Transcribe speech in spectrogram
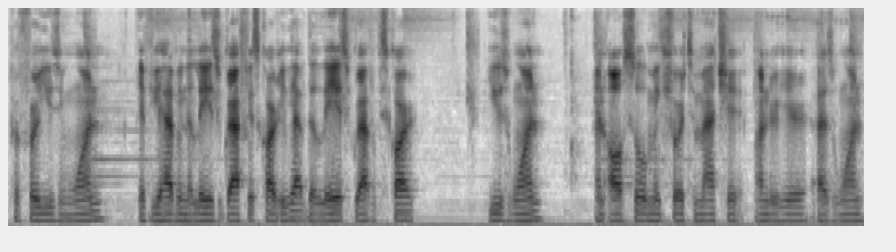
Prefer using one. If you're having the latest graphics card, if you have the latest graphics card, use one. And also make sure to match it under here as one.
